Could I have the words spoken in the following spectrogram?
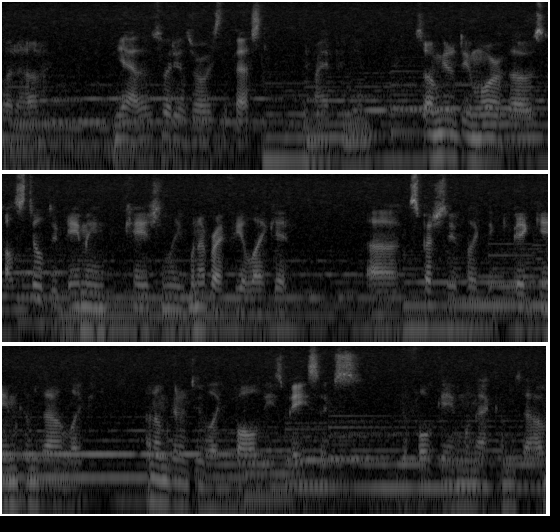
But, uh, yeah, those videos are always the best, in my opinion. So I'm gonna do more of those. I'll still do gaming occasionally, whenever I feel like it. Uh, especially if like the big game comes out, like I know I'm gonna do like Baldi's Basics, the full game when that comes out.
